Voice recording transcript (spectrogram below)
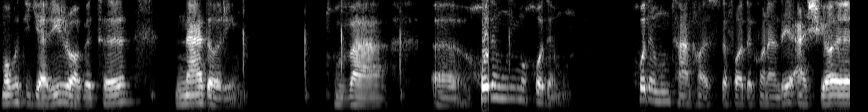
ما با دیگری رابطه نداریم. و خودمونیم و خودمون. خودمون تنها استفاده کننده اشیاء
